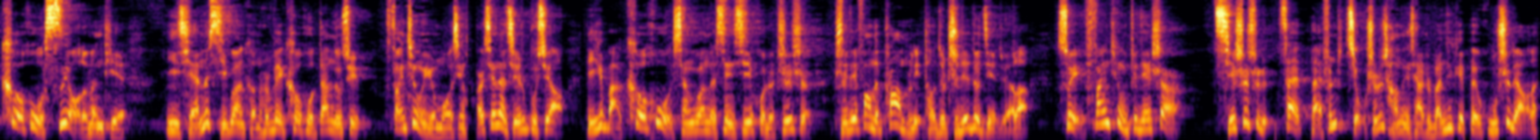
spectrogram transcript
客户私有的问题，以前的习惯可能是为客户单独去 fine tune 一个模型，而现在其实不需要，你可以把客户相关的信息或者知识直接放在 prompt 里头，就直接就解决了。所以 fine tune 这件事儿。其实是在百分之九十的场景下是完全可以被无视掉的。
